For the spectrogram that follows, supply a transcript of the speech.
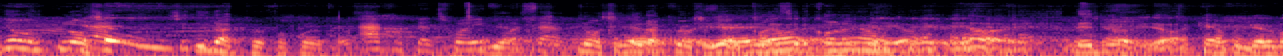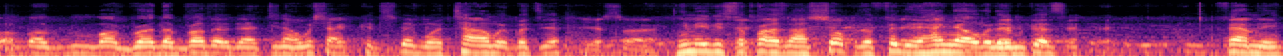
No, no, Yeah. she, she did that per- for purpose. Africa 24 7. No, she did that purpose. Yeah, can you see the color? Yo, they do- yo, I can't forget about my, my brother, brother that you know I wish I could spend more time with, but uh, Yes, sir. he may be surprised when I show up at the Philly to hang out with him because family,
